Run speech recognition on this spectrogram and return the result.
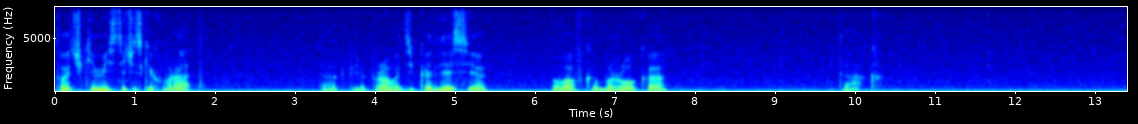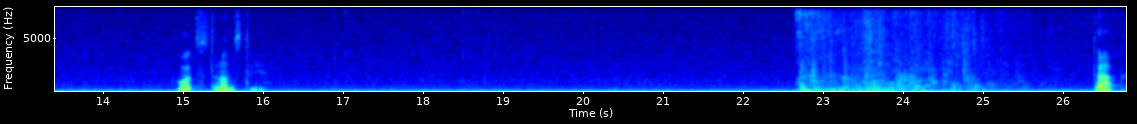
Точки мистических врат. Так, переправа Диколесья, лавка Брока. Так. Вот странствие. Так.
